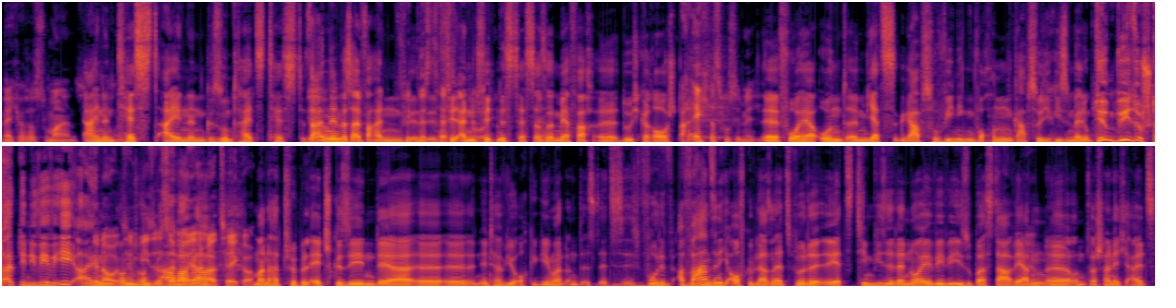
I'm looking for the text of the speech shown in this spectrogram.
Ja, ich weiß, was du meinst. einen Also, Test, einen Gesundheitstest. Ja. Nennen wir es einfach einen Fitnesstest Fitnesstest, einen oder so. Fitnesstest, also Ja. mehrfach äh, durchgerauscht Ach echt, das wusste ich nicht. äh, vorher. Und ähm, jetzt gab es vor wenigen Wochen gab's so die Riesenmeldung, Tim Wiese steigt in die WWE ein. Genau, und, Tim und Wiese ist bla, der bla, neue. Undertaker. Man hat Triple H gesehen, der äh, äh, ein Interview auch gegeben hat und es, es, wurde wahnsinnig aufgeblasen, als würde jetzt Tim Wiese der neue WWE-Superstar werden äh, und wahrscheinlich als,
